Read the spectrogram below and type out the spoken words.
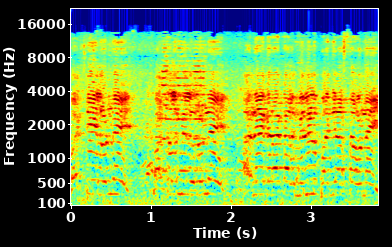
బట్టీలు ఉన్నాయి బట్టల మిల్లులు ఉన్నాయి అనేక రకాల మిల్లులు పనిచేస్తా ఉన్నాయి.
